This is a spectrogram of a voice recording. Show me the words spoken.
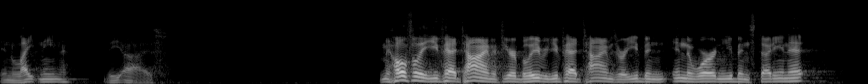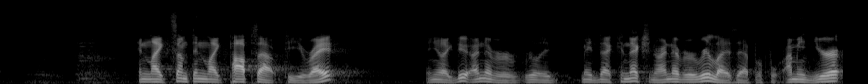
enlightening the eyes. I mean, hopefully, you've had time, if you're a believer, you've had times where you've been in the Word and you've been studying it, and like something like pops out to you, right? And you're like, dude, I never really made that connection, or I never realized that before. I mean, your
